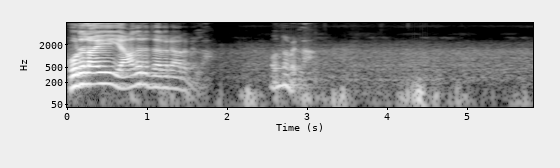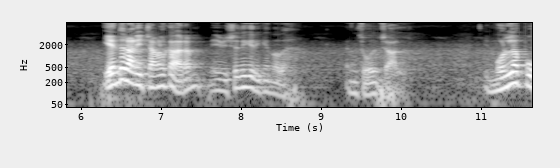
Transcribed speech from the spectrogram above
കൂടുതലായി യാതൊരു തകരാറുമില്ല. ഒന്നുമില്ല. എന്തിനാണ് ഈ ചമൽക്കാരം ഈ വിശദീകരിക്കുന്നത് എന്ന് ചോദിച്ചാൽ മുല്ലപ്പൂ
